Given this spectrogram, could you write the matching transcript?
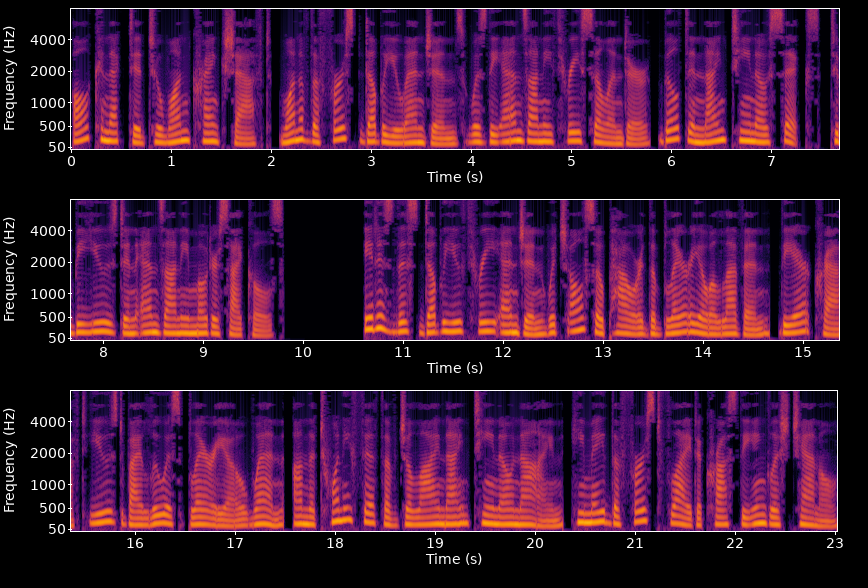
all connected to one crankshaft. One of the first W engines was the Anzani three-cylinder, built in 1906, to be used in Anzani motorcycles. It is this W3 engine which also powered the Blériot 11, the aircraft used by Louis Blériot when, on 25 July 1909, he made the first flight across the English Channel.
